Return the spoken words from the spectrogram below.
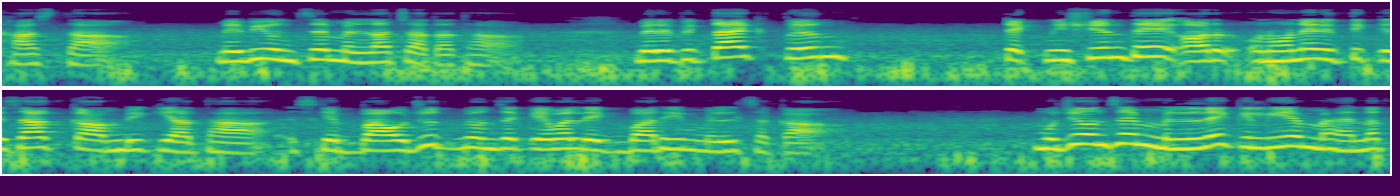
खास था। मैं भी उनसे मिलना चाहता था। मेरे पिता एक फ़िल्म टेक्नीशियन थे और उन्होंने ऋतिक के साथ काम भी किया था। इसके बावजूद मैं उनसे केवल एक बार ही मिल सका। मुझे उनसे मिलने के लिए मेहनत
